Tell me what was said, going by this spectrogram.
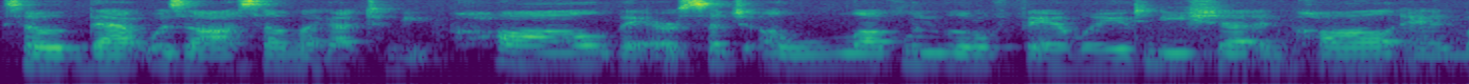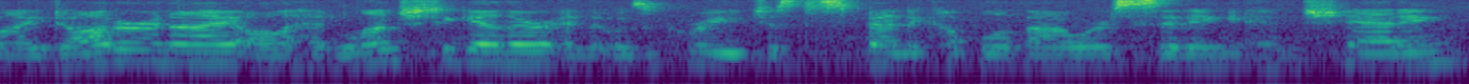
So that was awesome. I got to meet Paul. They are such a lovely little family. Nisha and Paul and my daughter and I all had lunch together and it was great just to spend a couple of hours sitting and chatting.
